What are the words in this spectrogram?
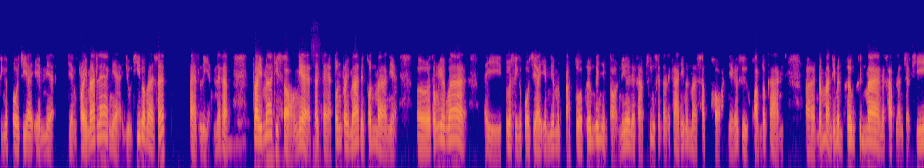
สิงคโปร์ GIM เนี่ยอย่างไตรมาสแรกเนี่ยอยู่ที่ประมาณสักแปดเหรียญนะครับไตรมาสที่สองเนี่ยตั้งแต่ต้นไตรมาสเป็นต้นมาเนี่ยเออต้องเรียกว่า ไอตัวสิงคโปร์ GIM เนี่ยมันปรับตัวเพิ่มขึ้นอย่างต่อเนื่องนะครับ ซึ่งสถานการณ์ที่มันมา support เนี่ยก็คือความต้องการเอ่อน้ำมันที่มันเพิ่มขึ้นมากนะครับ หลังจากที่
